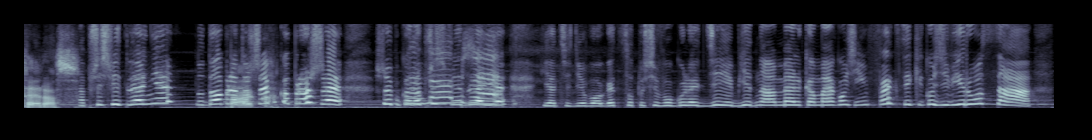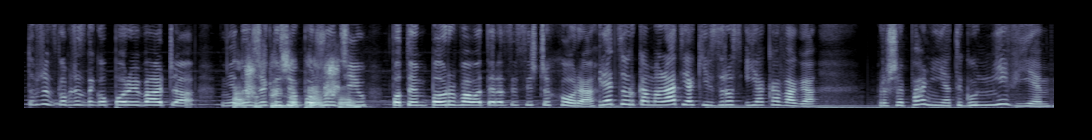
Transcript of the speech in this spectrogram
Teraz. Na prześwietlenie? No dobra, to Tak. szybko proszę! Szybko na prześwietlenie! Ja cię nie mogę, co tu się w ogóle dzieje? Biedna Amelka ma jakąś infekcję, jakiegoś wirusa! To wszystko przez tego porywacza. Nie Proszę, dość, że ktoś ją zapraszam. porzucił, potem porwał, a teraz jest jeszcze chora. Ile córka ma lat, jaki wzrost i jaka waga? Proszę pani, ja tego nie wiem.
